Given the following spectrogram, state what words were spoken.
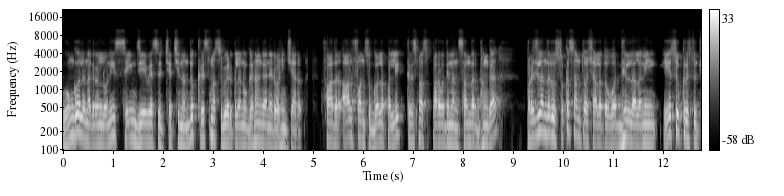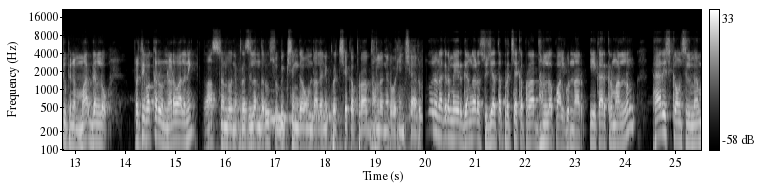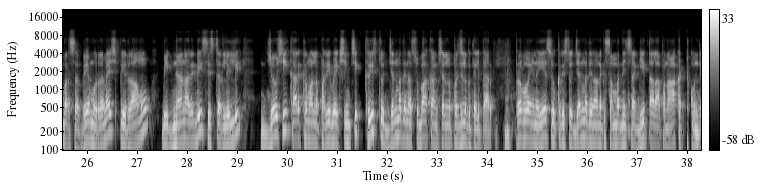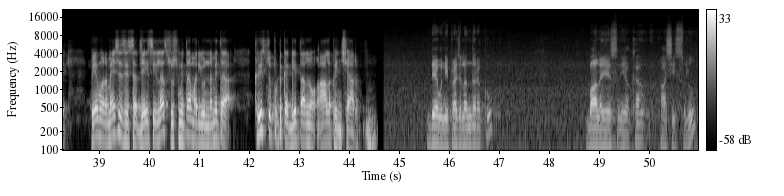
ఒంగోలు నగరంలోని Saint Xavier's church నందు Christmas వేడుకలను ఘనంగా నిర్వహించారు. ఫాదర్ ఆల్ఫోన్స్ గొల్లపల్లి క్రిస్మస్ పర్వదినం సందర్భంగా ప్రజలందరూ సుఖ సంతోషాలతో వర్ధిల్లాలని యేసుక్రీస్తు చూపిన మార్గంలో ప్రతి ఒక్కరూ నడవాలని రాష్ట్రంలోని ప్రజలందరూ సుభిక్షంగా ఉండాలని ప్రత్యేక ప్రార్థనలు నిర్వహించారు. ఒంగోలు నగర మేయర్ గంగాడ సుజాత ప్రత్యేక ప్రార్థనలో పాల్గొన్నారు. ఈ కార్యక్రమాలను parish council members Vemu Ramesh P Ramu B Gnanareddy sister Lily Joshi కార్యక్రమాలను పర్యవేక్షించి క్రీస్తు జన్మదిన శుభాకాంక్షలను ప్రజలకు తెలిపారు. ప్రభు అయిన యేసు క్రీస్తు జన్మదినానికి సంబంధించిన గీతాలాపన ఆకట్టుకుంది. వేము రమేష్ సిస్టర్ జయశీల సుస్మిత మరియు నమిత క్రీస్తు పుట్టుక గీతాలను ఆలపించారు. దేవుని ప్రజలందరకు బాలయేసుని యొక్క ఆశీస్సులు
